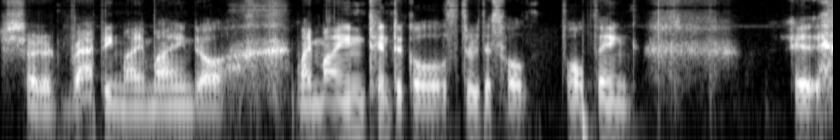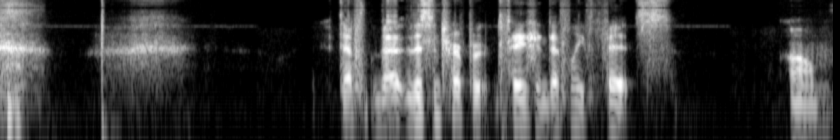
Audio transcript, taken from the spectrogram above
Started wrapping my mind, all, my mind tentacles through this whole whole thing. It, def, that, this interpretation definitely fits um,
